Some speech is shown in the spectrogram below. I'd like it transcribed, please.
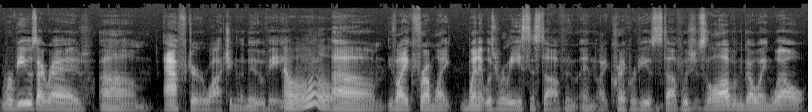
reviews I read um after watching the movie. oh. Um, like from like when it was released and stuff, and, and like critic reviews and stuff, which is a lot of them going, well,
